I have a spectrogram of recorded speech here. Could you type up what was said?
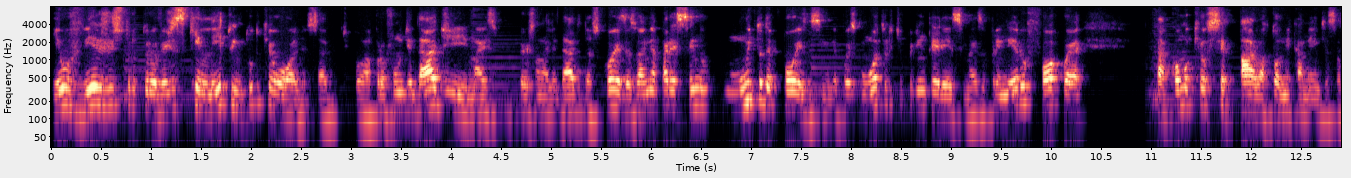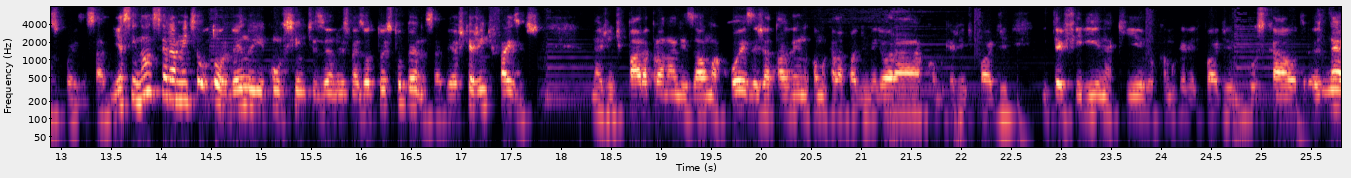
Eu vejo estrutura, eu vejo esqueleto em tudo que eu olho, sabe? Tipo, a profundidade mais personalidade das coisas vai me aparecendo muito depois, assim, depois com outro tipo de interesse. Mas o primeiro foco é tá, como que eu separo atomicamente essas coisas, sabe? E assim, não necessariamente eu tô vendo e conscientizando isso, mas eu tô estudando, sabe? Eu acho que a gente faz isso. A gente para para analisar uma coisa e já tá vendo como que ela pode melhorar, como que a gente pode interferir naquilo, como que a gente pode buscar outra... Né?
